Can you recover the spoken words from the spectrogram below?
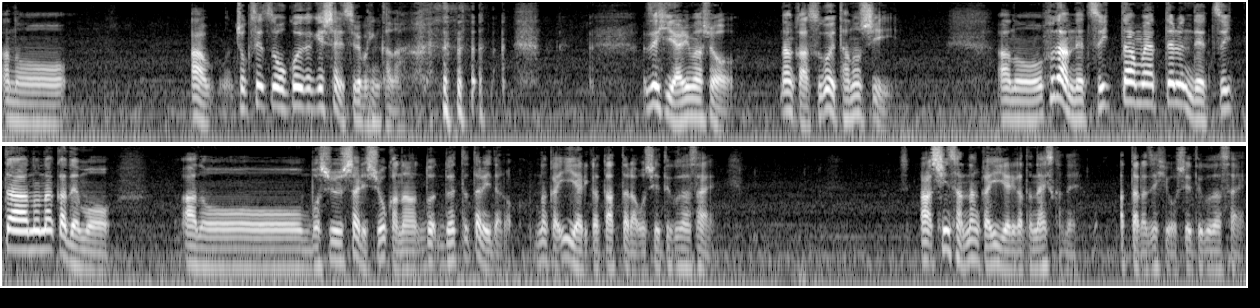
う。あのー、あ、直接お声掛けしたりすればいいんかな。ぜひやりましょう。なんかすごい楽しい。あのー、普段ね、ツイッターもやってるんで、ツイッターの中でも、あのー、募集したりしようかな。ど、どうやってやったらいいだろう。なんかいいやり方あったら教えてください。あ、シンさんなんかいいやり方ないですかねあったらぜひ教えてください。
